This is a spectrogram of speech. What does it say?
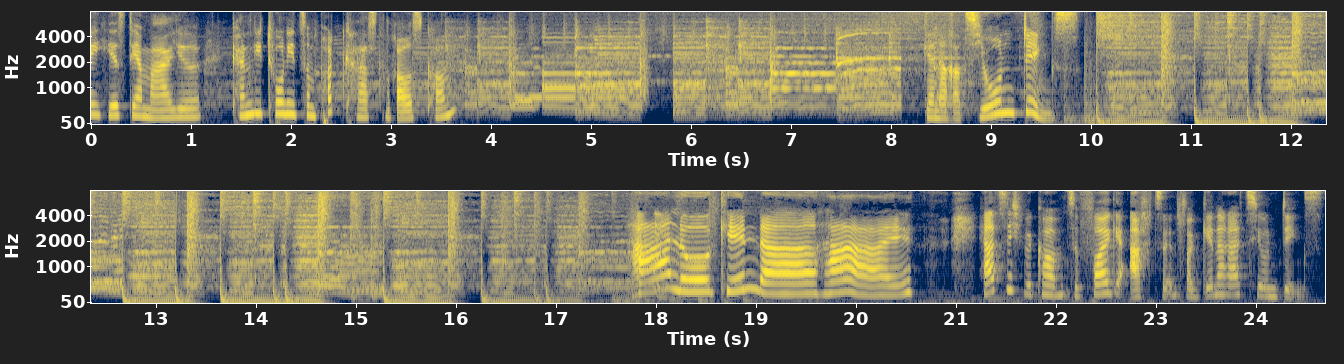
Hi, hier ist die Amalie. Kann die Toni zum Podcasten rauskommen? Generation Dings. Hallo Kinder, hi. Herzlich willkommen zu Folge 18 von Generation Dings.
